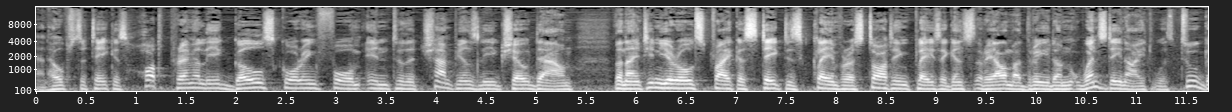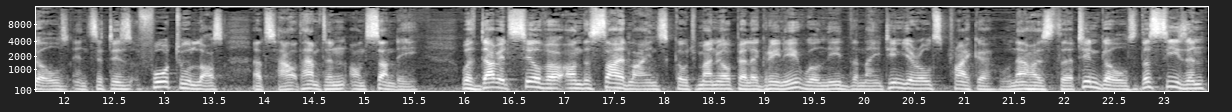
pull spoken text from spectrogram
and hopes to take his hot Premier League goal-scoring form into the Champions League showdown. The 19-year-old striker staked his claim for a starting place against Real Madrid on Wednesday night with two goals in City's 4-2 loss at Southampton on Sunday. With David Silva on the sidelines, coach Manuel Pellegrini will need the 19-year-old striker, who now has 13 goals this season,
